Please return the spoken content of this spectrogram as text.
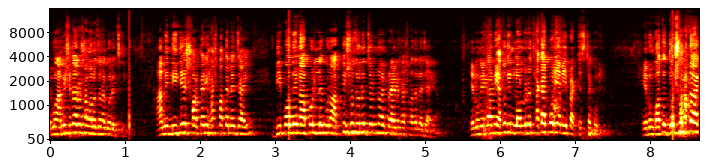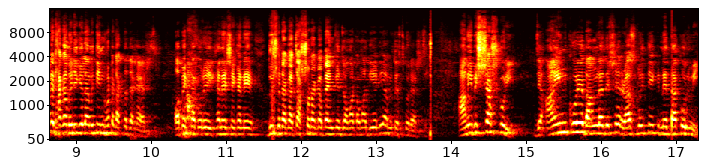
এবং আমি সেটারও সমালোচনা করেছি। আমি নিজে সরকারি হাসপাতালে যাই, বিপদে না পড়লে কোনো আত্মীয় স্বজনের জন্য আমি প্রাইভেট হাসপাতালে যাই না। এবং এটা আমি এতদিন লন্ডনে থাকার পরে আমি প্র্যাকটিসটা করি। এবং গত দু সপ্তাহ আগে ঢাকা মেডিকেলে আমি তিন ঘণ্টা ডাক্তার দেখায় আসছি। অপেক্ষা করে এখানে, সেখানে দুশো টাকা, চারশো টাকা ব্যাংকে জমা টমা দিয়ে দিয়ে আমি টেস্ট করে আসছি। আমি বিশ্বাস করি যে আইন করে বাংলাদেশের রাজনৈতিক নেতাকর্মী,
